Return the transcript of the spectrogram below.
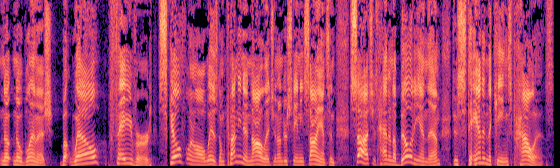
no, no blemish, but well favored, skillful in all wisdom, cunning in knowledge, and understanding science, and such as had an ability in them to stand in the king's palace,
